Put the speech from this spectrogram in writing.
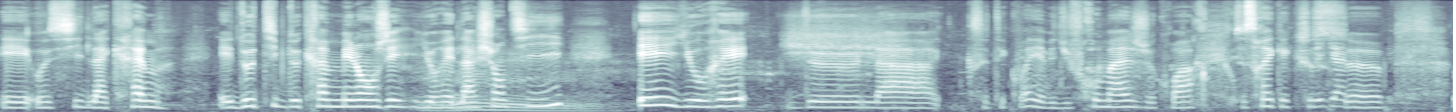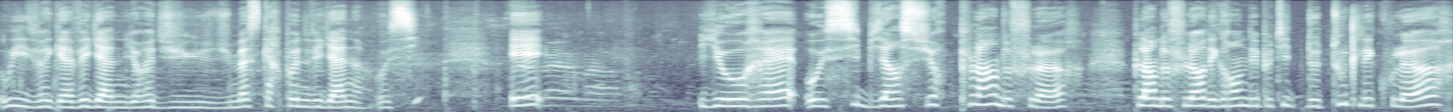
et aussi de la crème et deux types de crème mélangées. Il y aurait de la chantilly et il y aurait de la c'était quoi? Il y avait du fromage, je crois. Ce serait quelque chose. euh, oui, vegan. Il y aurait du, du mascarpone vegan aussi. Et il y aurait aussi bien sûr plein de fleurs, plein de fleurs, des grandes, des petites, de toutes les couleurs,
